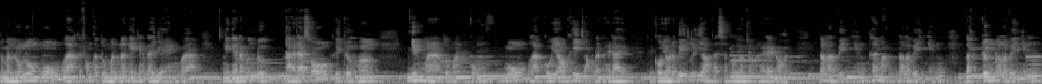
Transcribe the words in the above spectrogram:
Tụi mình luôn luôn muốn là cái phong cách tụi mình nó ngày càng đa dạng và ngày càng đáp ứng được đại đa số thị trường hơn. Nhưng mà tụi mình cũng muốn là cô dâu khi chọn đến hai đây thì cô dâu đã biết lý do tại sao cô dâu chọn hai đây rồi. Đó là vì những thế mạnh đó là vì những đặc trưng đó là vì những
